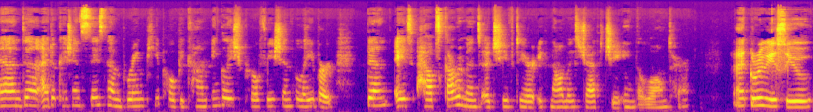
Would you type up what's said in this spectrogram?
and the education system bring people become English proficient labor then it helps government achieve their economic strategy in the long term. I agree with you.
